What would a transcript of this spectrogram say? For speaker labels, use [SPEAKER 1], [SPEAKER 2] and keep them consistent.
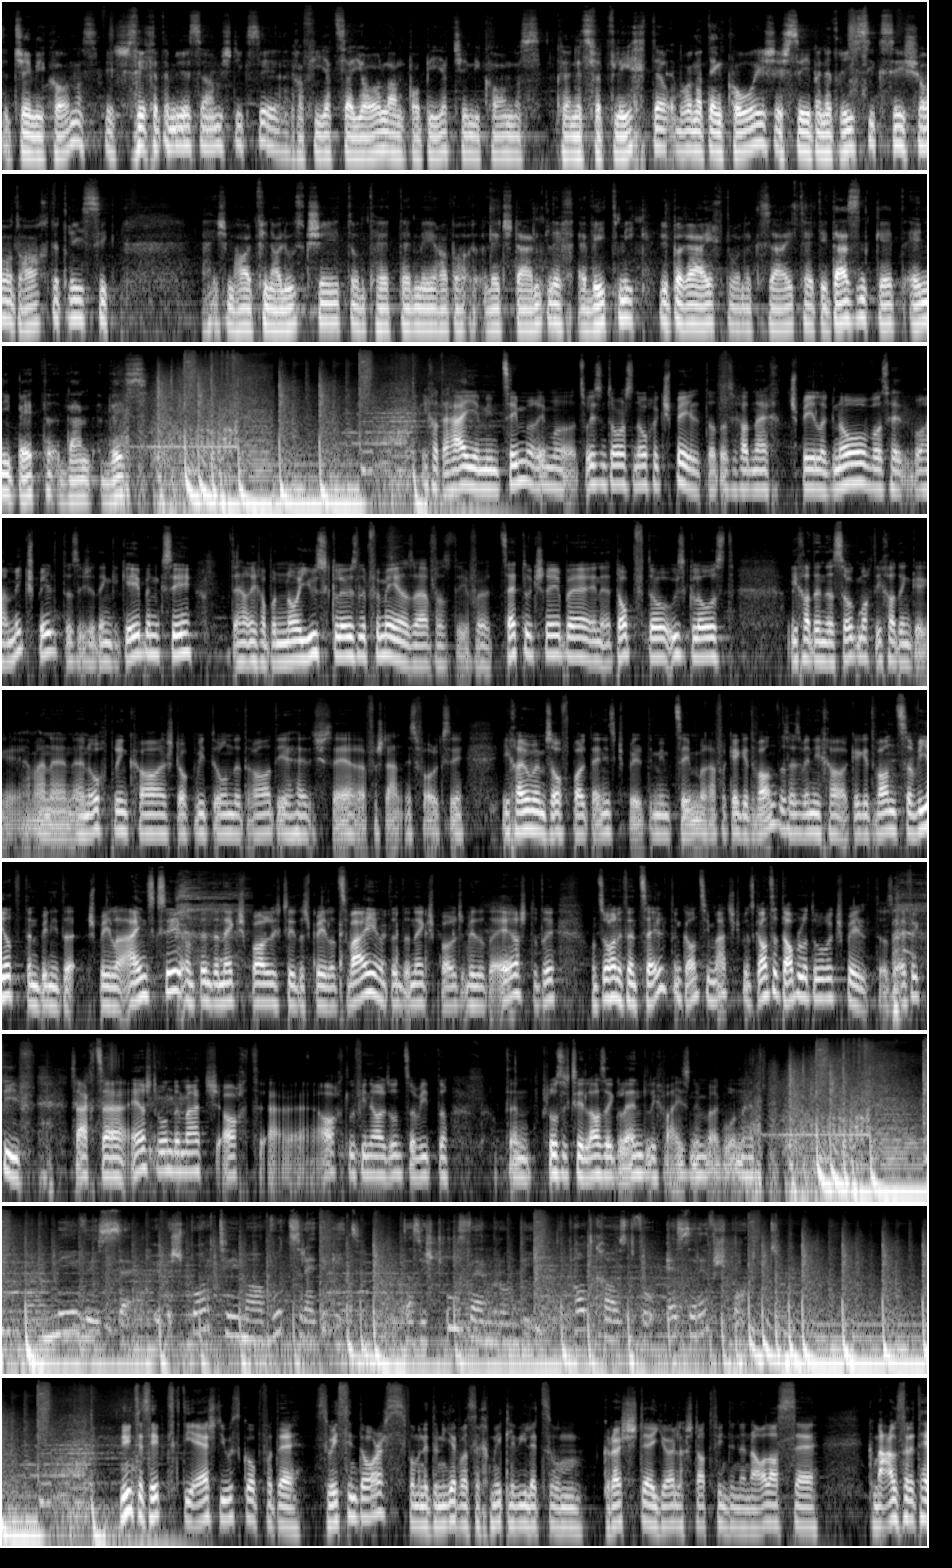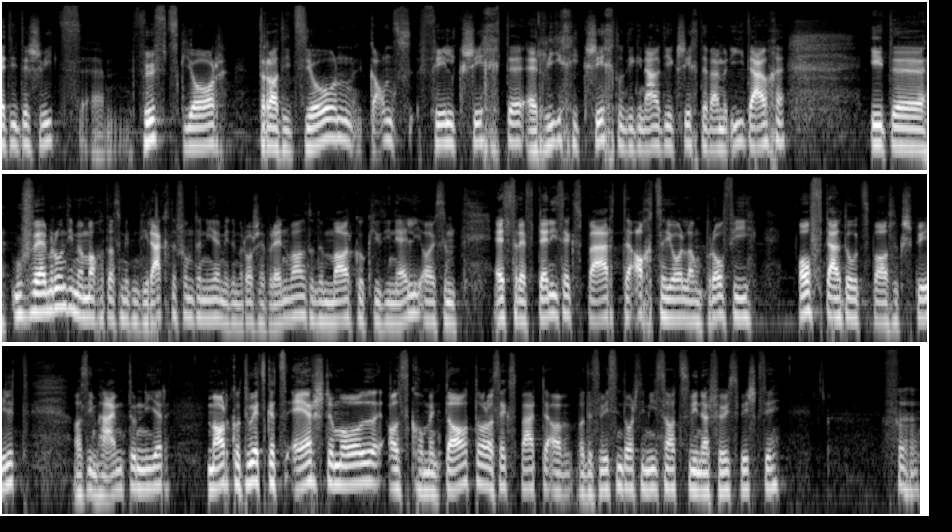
[SPEAKER 1] Der Jimmy Connors ist sicher der mühsamste Ich habe 14 Jahre lang probiert, Jimmy Connors zu verpflichten. Als er dann gekommen ist, ist 37 schon oder 38 ist im Halbfinale ausgeschieden und hat dann mir aber letztendlich eine Widmung überreicht, wo er gesagt hat, it doesn't get any better than this.
[SPEAKER 2] Ich habe daheim in meinem Zimmer immer zu Wissendorf nachgespielt. Also ich habe die Spieler genommen, die, die haben mitgespielt Das war ja dann gegeben. Gewesen. Dann habe ich aber neu ausgelöst für mich. Also einfach auf einen Zettel geschrieben, in einen Topf hier ausgelost ich habe dann das so gemacht, ich habe dann ich meine, einen Nachbarin gehabt, einen Stock weiter unten dran, die war sehr verständnisvoll. Gewesen. Ich habe immer im Softball Tennis gespielt, in meinem Zimmer, einfach gegen die Wand. Das heißt, wenn ich gegen die Wand serviert, dann bin ich der Spieler 1 gewesen, und dann der nächste Ball war der Spieler 2 und dann der nächste Ball wieder der erste. Der und so habe ich dann zählt und ganze Match gespielt, das ganze Tableau durchgespielt, also effektiv. 16 Erstrundenmatch, 8 äh, Achtelfinals und so weiter. Und dann am Schluss war Lasse Glendl, ich weiß nicht mehr, wer gewonnen hat.
[SPEAKER 3] Wissen über Sportthemen, wo es reden gibt. Das ist die Aufwärmrunde, der Podcast von SRF Sport.
[SPEAKER 4] 1970 die erste Ausgabe der Swiss Indoors, von einem Turnier, das sich mittlerweile zum grössten jährlich stattfindenden Anlass äh, gemausert hat in der Schweiz. Ähm, 50 Jahre Tradition, ganz viel Geschichte, eine reiche Geschichte und in genau diese Geschichte wollen wir eintauchen in der Aufwärmrunde. Wir machen das mit dem Direktor vom Turnier, mit dem Roger Brennwald und dem Marco Chiudinelli, unserem SRF-Tennisexperten, 18 Jahre lang Profi, oft auch dort zu Basel gespielt, also im Heimturnier. Marco, du jetzt das erste Mal als Kommentator, als Experte an der Swiss Indoors im Einsatz, wie nervös bist du?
